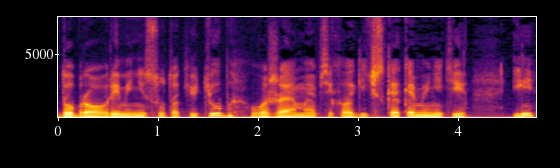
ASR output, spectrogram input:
Доброго времени суток YouTube, уважаемая психологическая комьюнити и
